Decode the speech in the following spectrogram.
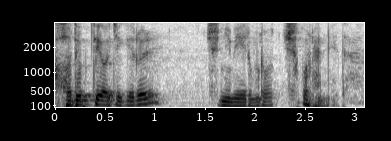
거듭되어지기를 주님의 이름으로 축원합니다.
